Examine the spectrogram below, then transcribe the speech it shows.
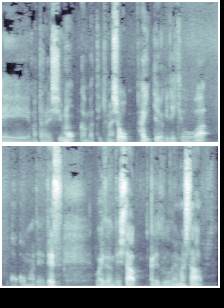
えー、また来週も頑張っていきましょう。はい。というわけで今日はここまでです。ワイザンでした。ありがとうございました。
